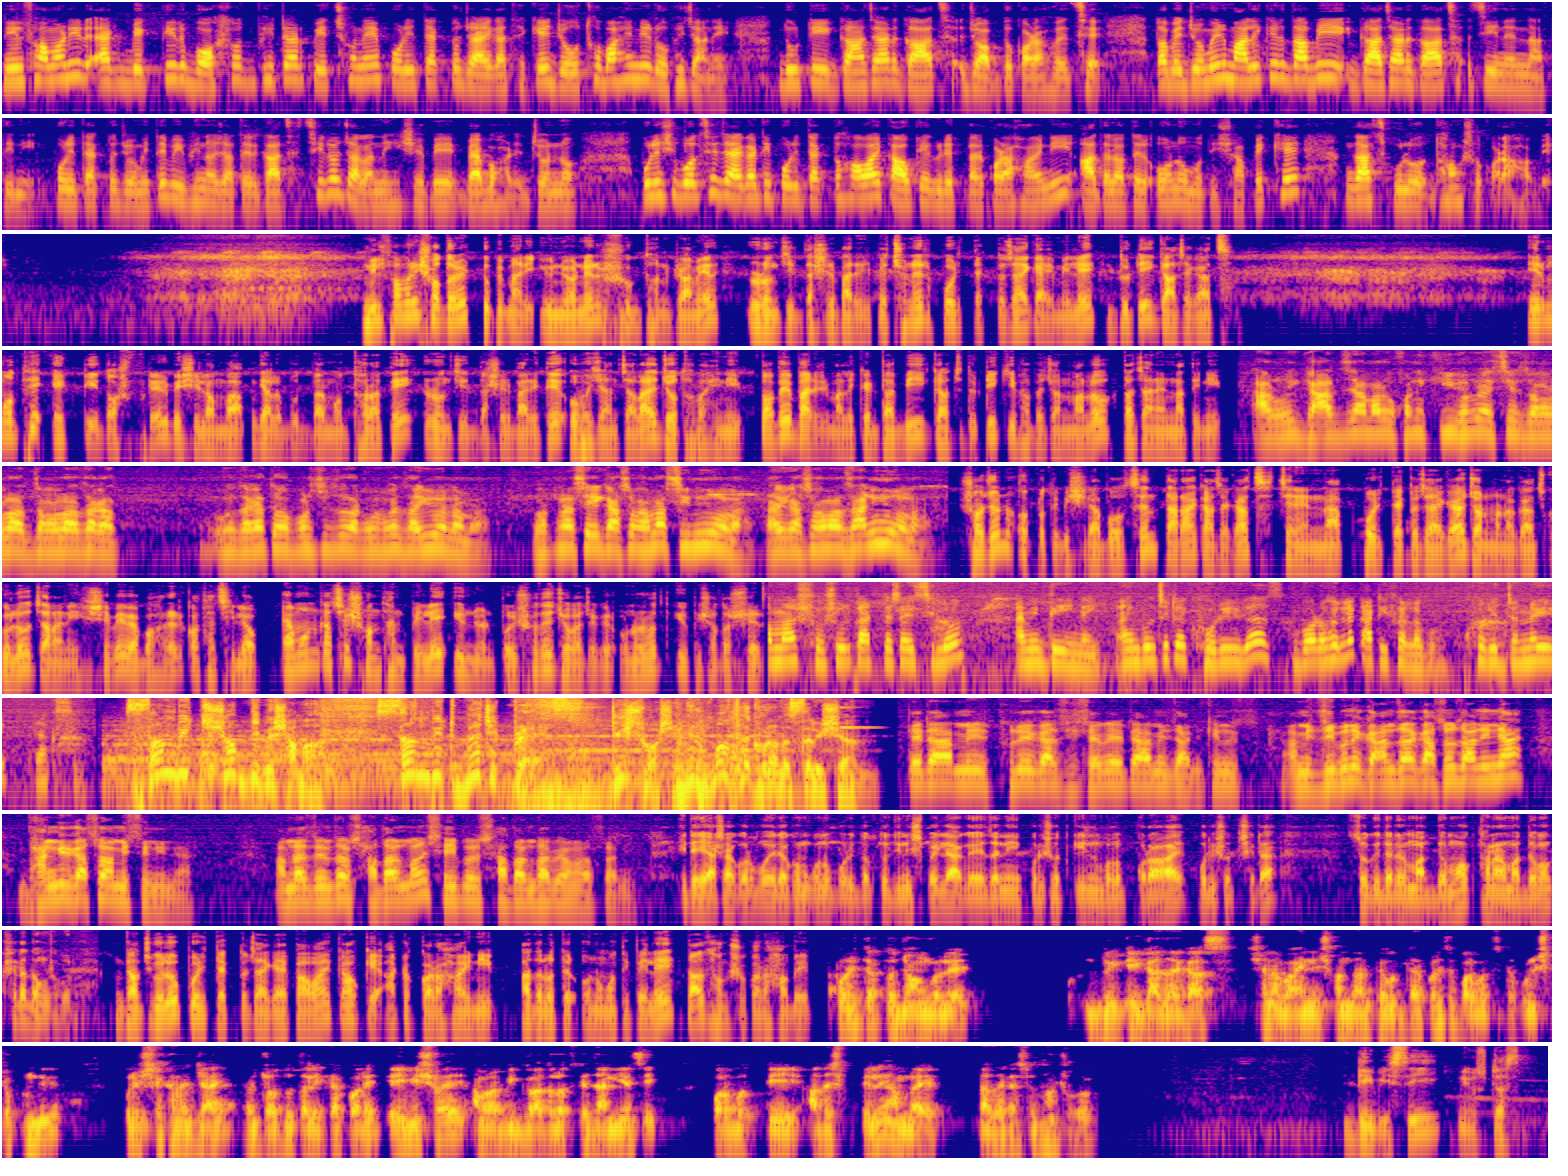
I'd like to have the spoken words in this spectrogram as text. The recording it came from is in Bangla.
নীলফামারীর এক ব্যক্তির বসত ভিটার পেছনে পরিত্যক্ত জায়গা থেকে যৌথ বাহিনীর অভিযানে দুটি গাঁজার গাছ জব্দ করা হয়েছে। তবে জমির মালিকের দাবি, গাঁজার গাছ চিনেন না তিনি। পরিত্যক্ত জমিতে বিভিন্ন জাতের গাছ ছিল জ্বালানি হিসেবে ব্যবহারের জন্য। পুলিশ বলছে, জায়গাটি পরিত্যক্ত হওয়ায় কাউকে গ্রেপ্তার করা হয়নি। আদালতের অনুমতি সাপেক্ষে গাছগুলো ধ্বংস করা হবে। নীলফামারী সদরের টুপিমারি ইউনিয়নের সুগধন গ্রামের রঞ্জিত দাসের বাড়ির পেছনের পরিত্যক্ত জায়গায় মিলে দুটি গাঁজা গাছ। এর মধ্যে একটি দশ ফুটের বেশি লম্বা। গেল বুধবার মধ্যরাতে রঞ্জিত দাসের বাড়িতে অভিযান চালায় যৌথ বাহিনী। তবে বাড়ির মালিকের দাবি, গাছ দুটি কীভাবে জন্মালো তা জানেন না তিনি। আর ওই গাছ যে আমার ওখানে কীভাবে আছে, জঙ্গলা জঙ্গলা জায়গা, ওই জায়গা তো অপরিচিত যাইও না আমরা। ঘটনা সেই গাছক আমরা চিনিও না, আর গাছক আমরা জানিও না। স্বজন ও প্রতিবেশীরা বলছেন তারা গাঁজা গাছ চেনেন না। পরিত্যক্ত জায়গায় জন্মানো গাছগুলো জ্বালানি হিসেবে ব্যবহারের কথা ছিল। এমন গাছের সন্ধান পেলে ইউনিয়ন পরিষদে যোগাযোগের অনুরোধ ইউপি সদস্যের। আমার শ্বশুর কাটতে চাইছিল আমি দেই নাই। আমি বলছি এটা খড়ির গাছ বড় হলে কাটি ফেলাবো। খড়ির জন্যই রাখছি। সানবিট সব দিবে সামাল। সানবিট ম্যাজিক প্রেস ডিশওয়াশিং এর মাথা ঘোরানো সলিউশন এটা আমি ফুলের গাছ হিসেবে এটা আমি জানি কিন্তু আমি জীবনে গাঞ্জার গাছও জানি না ভাঙ্গির গাছও আমি চিনি না। আমরা যেহেতু সাধারণ মানুষ সেই সাধারণভাবে আমরা জানি। এটাই আশা করব এরকম কোনো পরিত্যক্ত জিনিস পাইলে আগে জানি পরিষদকে ইনভলভ করা হয় পরিষদ সেটা চৌকিদারের মাধ্যমে হোক থানার মাধ্যমে হোক সেটা ধ্বংস করবে। গাছগুলো পরিত্যক্ত জায়গায় পাওয়ায় কাউকে আটক করা হয়নি আদালতের অনুমতি পেলে তা ধ্বংস করা হবে। পরিত্যক্ত জঙ্গলে দুইটি গাঁজার গাছ সেনাবাহিনীর সন্ধান পেয়ে উদ্ধার করেছে পরবর্তীতে পুলিশকে ফোন দিলে। পুলিশ সেখানে যায় এবং জব্দ তালিকা করে। এই বিষয়ে আমরা বিজ্ঞ আদালতকে জানিয়েছি পরবর্তী আদেশ পেলে আমরা এই গাঁজার গাছটা ধ্বংস করব। DBC news desk.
